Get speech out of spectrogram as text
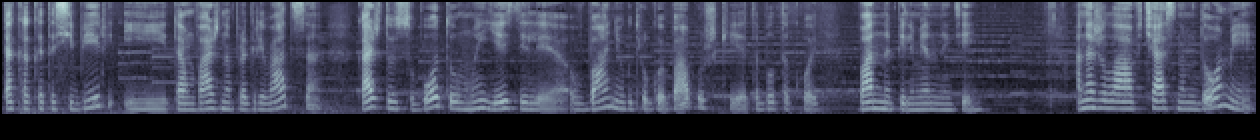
Так как это Сибирь и там важно прогреваться, каждую субботу мы ездили в баню к другой бабушке. Это был такой банно-пельменный день. Она жила в частном доме,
